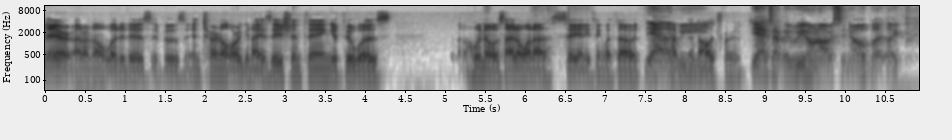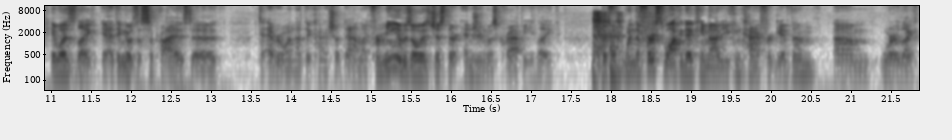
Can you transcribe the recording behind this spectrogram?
there. I don't know what it is. If it was an internal organization thing. If it was. Who knows? I don't want to say anything without Yeah, like having the knowledge for it. Yeah, exactly. We don't obviously know, but like it was like I think it was a surprise to to everyone that they kind of shut down. Like for me, it was always just their engine was crappy. Like the, when the first Walking Dead came out, you can kind of forgive them, um, where like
